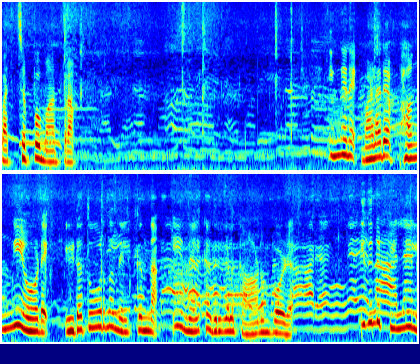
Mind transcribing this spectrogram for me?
പച്ചപ്പ് മാത്രം. ഇങ്ങനെ വളരെ ഭംഗിയോടെ ഇടതൂർന്നു നിൽക്കുന്ന ഈ നെൽക്കതിരുകൾ കാണുമ്പോൾ ഇതിന്റെ പിന്നിൽ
